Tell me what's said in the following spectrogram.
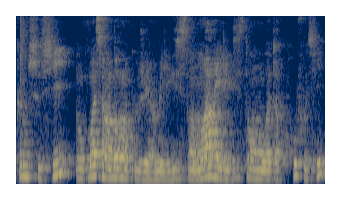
comme ceci. Donc moi c'est un brun que j'ai, hein, mais il existe en noir et il existe en waterproof aussi.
